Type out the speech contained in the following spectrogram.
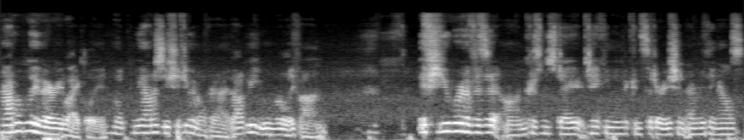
Probably very likely. Like to be honest, you should do an overnight. That'd be really fun. If you were to visit on Christmas Day, taking into consideration everything else,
